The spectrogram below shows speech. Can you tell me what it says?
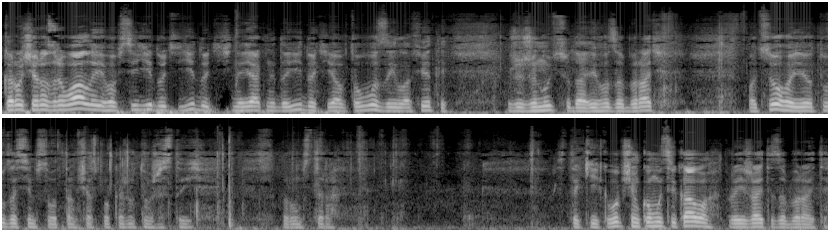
коротше, розривали його, всі їдуть, їдуть, ніяк не доїдуть, і автовози, і лафети вже женуть сюди, його забирати. Оцього і оту за 700, там зараз покажу, теж стоїть румстера. Такі. В общем, кому цікаво, приїжджайте, забирайте.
